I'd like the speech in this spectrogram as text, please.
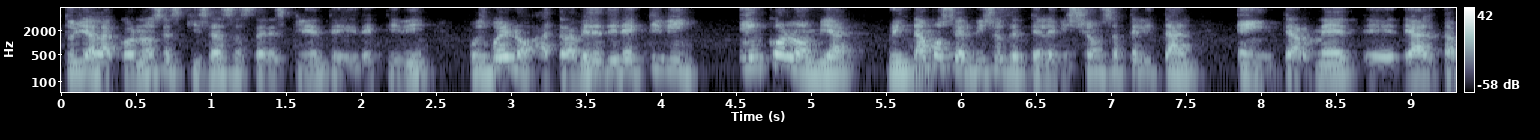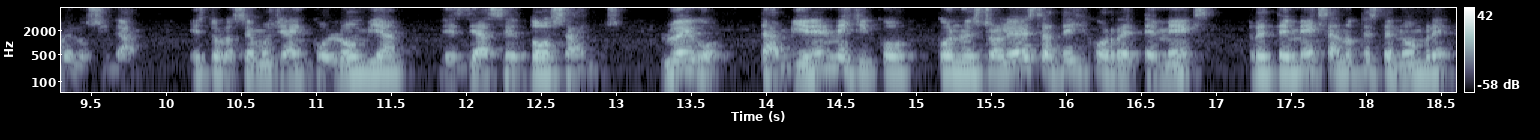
tú ya la conoces, quizás hasta eres cliente de DirecTV. Pues bueno, a través de DirecTV en Colombia brindamos servicios de televisión satelital e Internet eh, de alta velocidad. Esto lo hacemos ya en Colombia desde hace dos años. Luego, también en México, con nuestro aliado estratégico Retemex, Retemex, anota este nombre,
